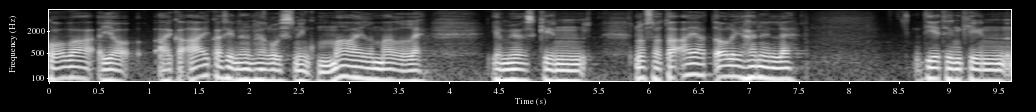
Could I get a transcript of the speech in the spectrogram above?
kova jo aika aikaisin, hän halusi niin kuin maailmalle ja myöskin, no sota-ajat oli hänelle tietenkin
